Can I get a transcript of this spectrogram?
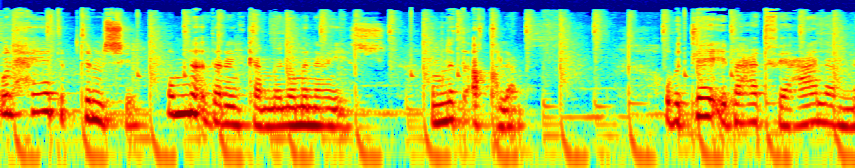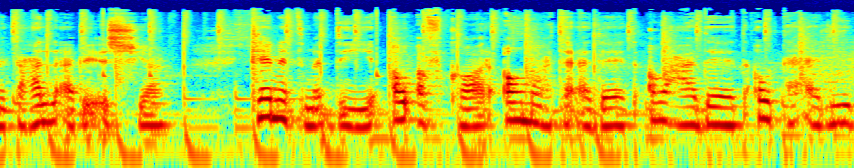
والحياة بتمشي وبنقدر نكمل ومنعيش ومنتأقلم وبتلاقي بعد في عالم متعلقة بأشياء كانت مادية أو أفكار أو معتقدات أو عادات أو تقاليد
